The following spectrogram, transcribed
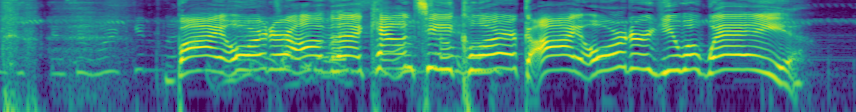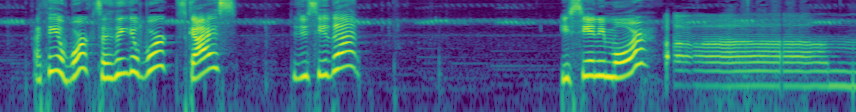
By order of the county clerk, I order you away. I think it works. I think it works, guys. Did you see that? You see any more? Um.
